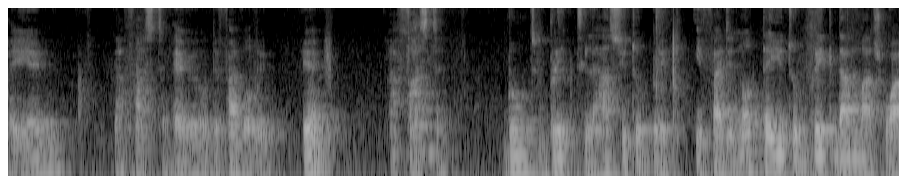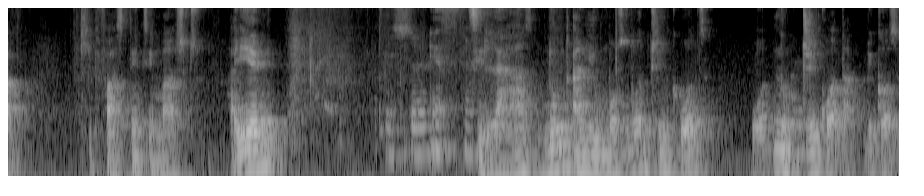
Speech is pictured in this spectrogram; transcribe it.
are you hearing me? You are fasting, every of the five of you. Yeah? You are fasting. Don't break till I ask you to break. If I did not tell you to break that March 1, keep fasting till March 2. Are you hearing me? Yes, sir. Yes. Till I ask, don't, and you must not drink what? What? No, drink water because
